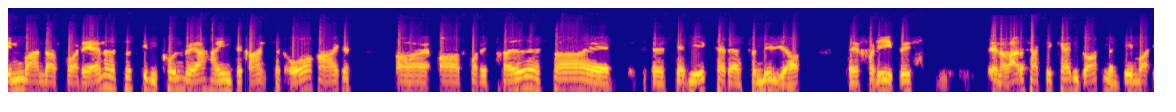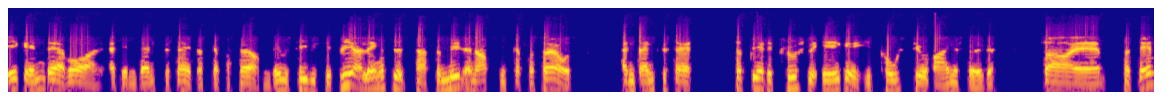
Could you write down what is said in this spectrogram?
indvandrere. For det andet, så skal de kun være her i en begrænset overrække. Og, og for det tredje, så øh, skal de ikke tage deres familie op. Øh, fordi hvis, eller rettere sagt, det kan de godt, men det må ikke ende der, hvor at det er den danske stat, der skal forsørge dem. Det vil sige, at hvis det bliver længere tid, tager familien op, som skal forsørges af den danske stat, så bliver det pludselig ikke et positivt regnestykke. Så, øh, så den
